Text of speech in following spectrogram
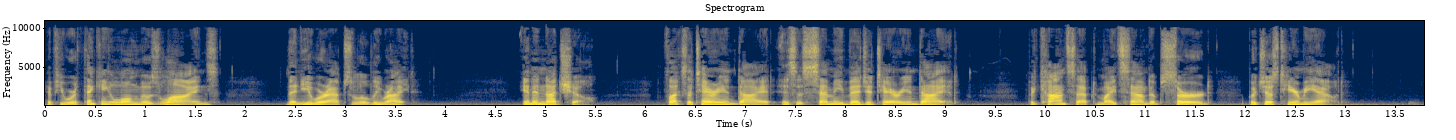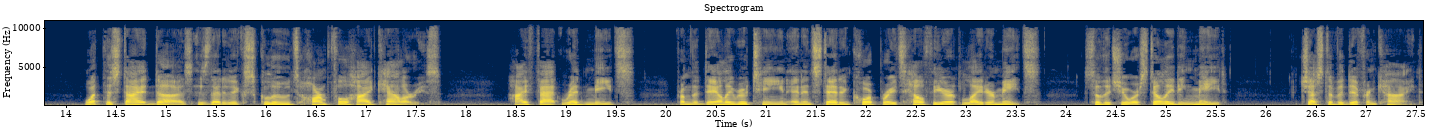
If you were thinking along those lines, then you were absolutely right. In a nutshell, flexitarian diet is a semi vegetarian diet the concept might sound absurd, but just hear me out. What this diet does is that it excludes harmful high calories, high fat red meats from the daily routine and instead incorporates healthier, lighter meats, so that you are still eating meat, just of a different kind.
